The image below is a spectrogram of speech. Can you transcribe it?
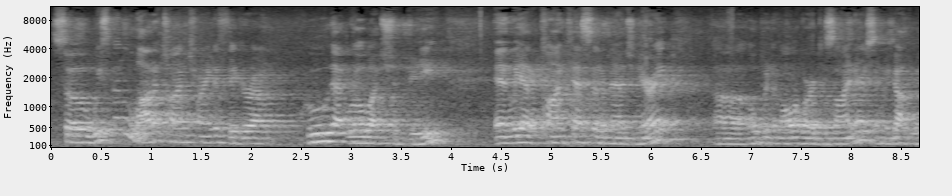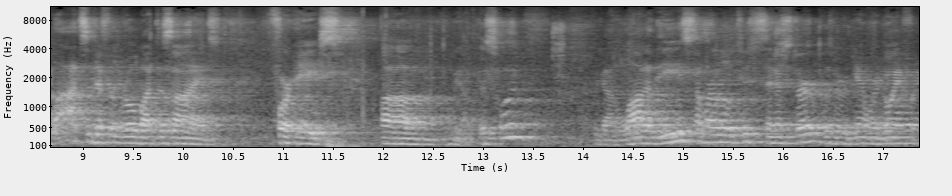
So we spent a lot of time trying to figure out who that robot should be. And we had a contest at Imagineering, uh, open to all of our designers, and we got lots of different robot designs for Ace. Um, we got this one, we got a lot of these. Some are a little too sinister because, again, we're going for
